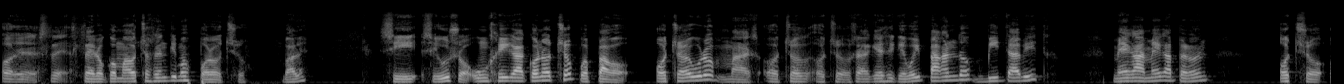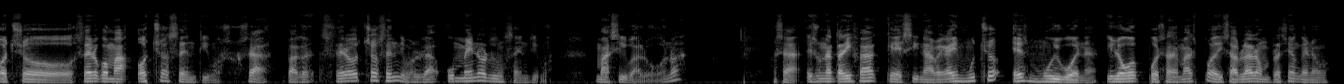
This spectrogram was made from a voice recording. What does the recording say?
0,8 eh, céntimos por 8, ¿vale? Si, si uso un giga con 8, pues pago 8 euros más 8, 8, o sea, quiere decir que voy pagando bit a bit, mega a mega, perdón, 8, 8, 0,8 céntimos, o sea, 0,8 céntimos, o sea, un menos de un céntimo, masiva luego, ¿no? O sea, es una tarifa que si navegáis mucho es muy buena. Y luego, pues además podéis hablar a un precio que no,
